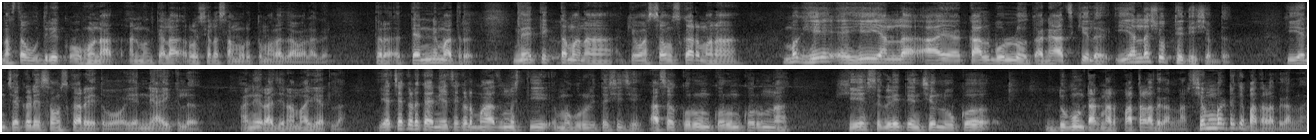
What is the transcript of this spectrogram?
नसता उद्रेक होणार आणि मग त्याला रोषाला सामोरं तुम्हाला जावं लागेल. तर त्यांनी मात्र नैतिकता म्हणा किंवा संस्कार म्हणा मग हे हे यांना आय- काल बोललो होतं आणि आज केलं यांना शोभते ते शब्द की यांच्याकडे संस्कार आहेत बुवा यांनी ऐकलं. आणि राजीनामा घेतला. याच्याकडे काय नाही याच्याकडे माज मस्ती मगरुरी तशीच आहे. असं करून करून करून ना हे सगळे त्यांचे लोक डुबून टाकणार पाताळात घालणार. शंभर टक्के पाताळात घालणार.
